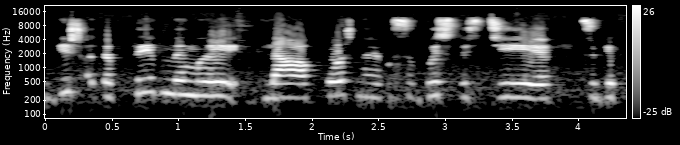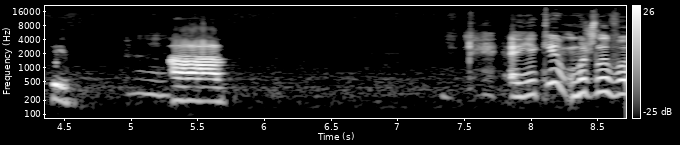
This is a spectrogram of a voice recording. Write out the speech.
і більш адаптивними для кожної особистості суб'єктивно. Е, Які можливо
